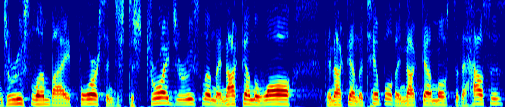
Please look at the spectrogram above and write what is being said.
Jerusalem by force and just destroyed Jerusalem. They knocked down the wall, they knocked down the temple, they knocked down most of the houses,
